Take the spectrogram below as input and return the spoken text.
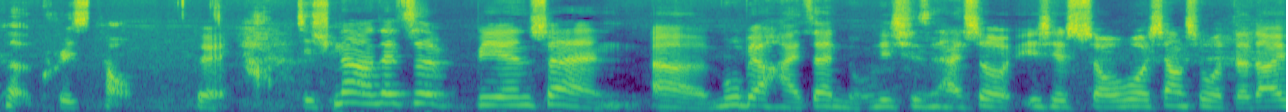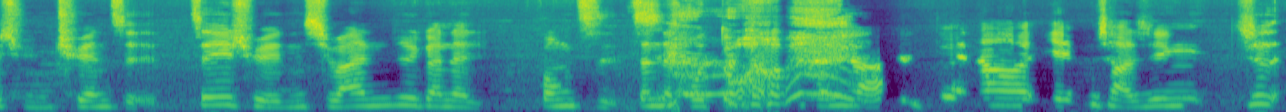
客 Crystal，对，好，继续。那在这边虽然呃目标还在努力，其实还是有一些收获，像是我得到一群圈子，这一群喜欢日更的疯子真的不多，真的。对，然后也不小心就是。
